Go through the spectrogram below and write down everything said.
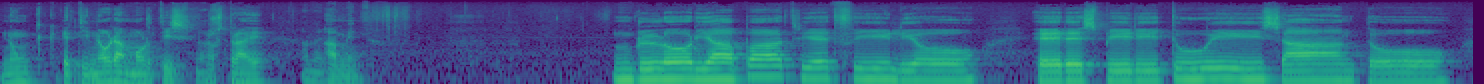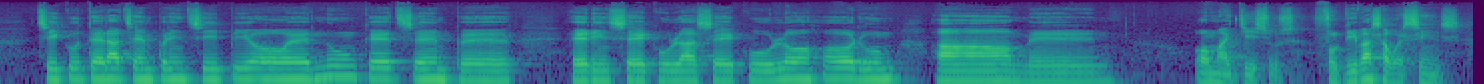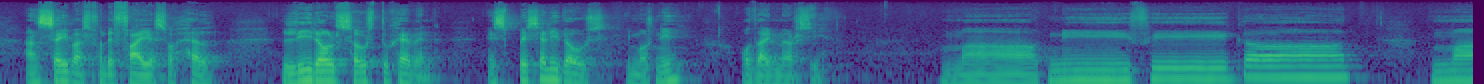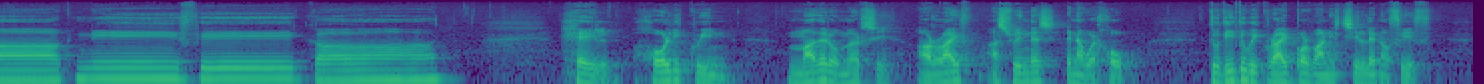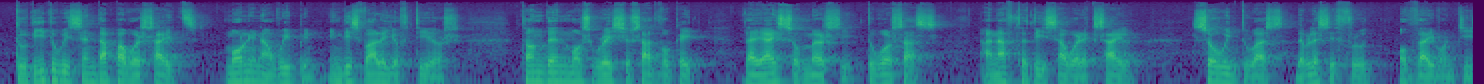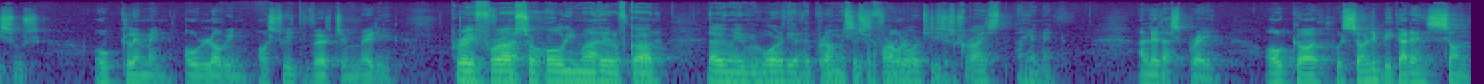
nunc et in hora mortis nostrae. Amen. Amen. Gloria Patri et Filio et Spiritui Sancto, sicut erat in principio et nunc et semper et in saecula saeculorum. Amen. O oh my Jesus, forgive us our sins and save us from the fires of hell. Lead all souls to heaven, especially those in most need of thy mercy. Magnificat, Magnificat. Hail, Holy Queen, Mother of Mercy, our life, our sweetness, and our hope. To thee do we cry, poor banished children of Eve. To thee do we send up our sighs, mourning and weeping, in this valley of tears. Turn then, most gracious advocate, thy eyes of mercy towards us, and after this our exile, sow into us the blessed fruit of thy womb, Jesus. O clement, O loving, O sweet Virgin Mary, Pray for us, O Holy Mother of God, that we may be worthy of the promises of our Lord Jesus Christ. Amen. Amen. And let us pray. O God, whose only begotten Son,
